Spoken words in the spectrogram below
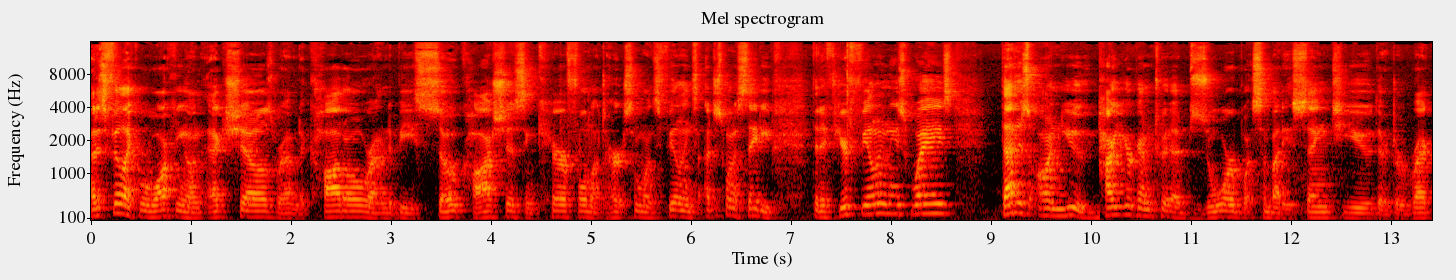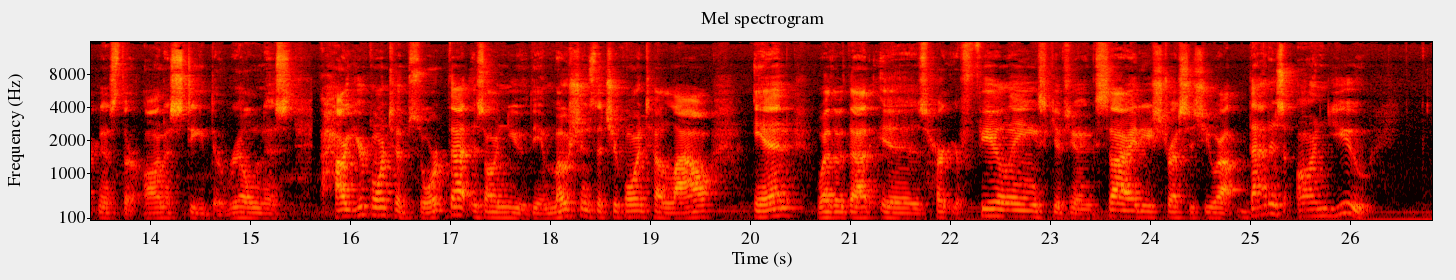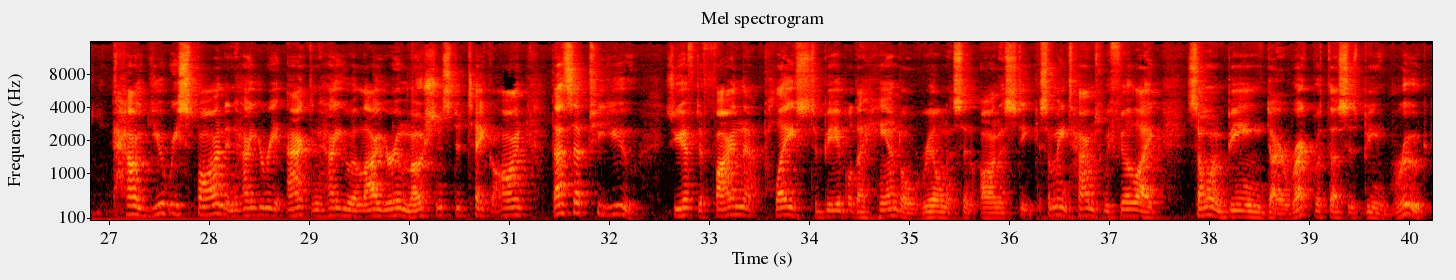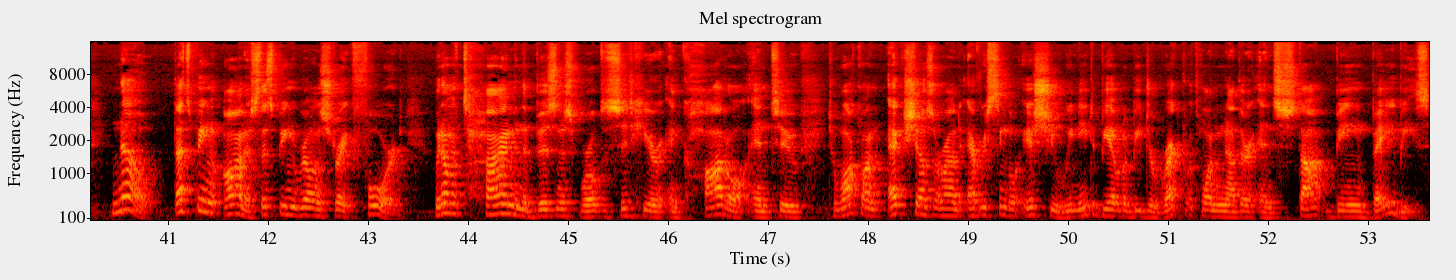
I just feel like we're walking on eggshells. We're having to coddle. We're having to be so cautious and careful not to hurt someone's feelings. I just want to say to you that if you're feeling these ways, that is on you. How you're going to absorb what somebody is saying to you, their directness, their honesty, their realness, how you're going to absorb that is on you. The emotions that you're going to allow in, whether that is hurt your feelings, gives you anxiety, stresses you out, that is on you how you respond and how you react and how you allow your emotions to take on, that's up to you. So you have to find that place to be able to handle realness and honesty. So many times we feel like someone being direct with us is being rude. No, that's being honest. That's being real and straightforward. We don't have time in the business world to sit here and coddle and to, to walk on eggshells around every single issue. We need to be able to be direct with one another and stop being babies.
